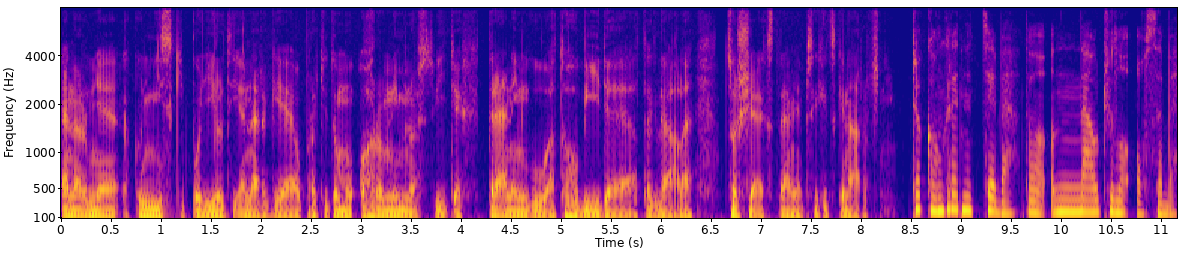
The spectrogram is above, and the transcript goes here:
enormně jako nízký podíl té energie oproti tomu ohromné množství těch tréninků a toho bíde a tak dále, což je extrémně psychicky náročný. Co konkrétně teba to naučilo o sebe?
